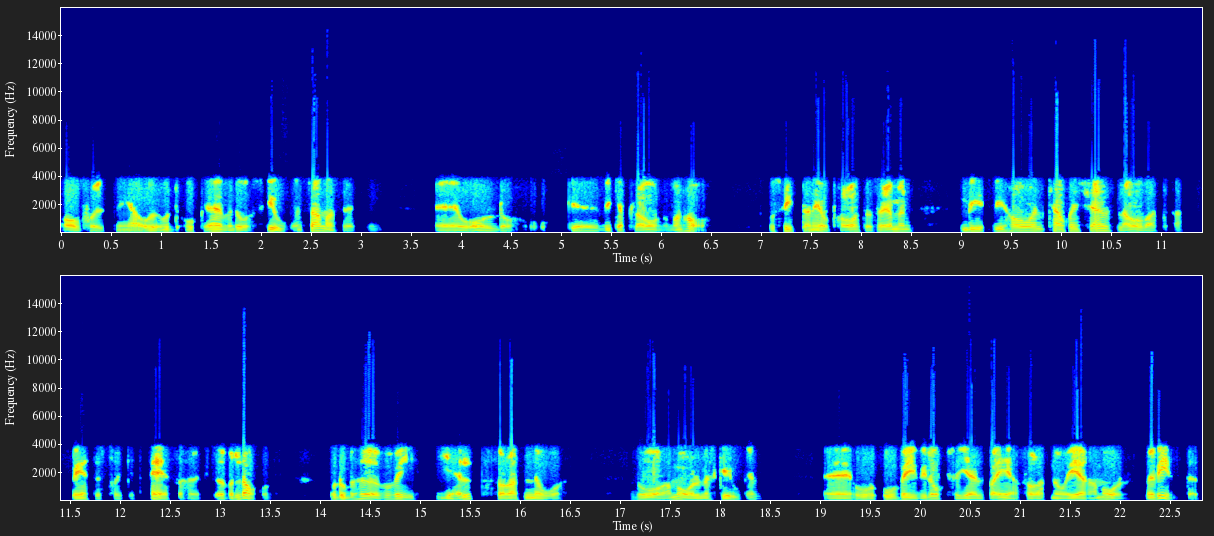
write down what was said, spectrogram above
avskjutningar och, och, och, även då skogens sammansättning eh, och ålder och eh, vilka planer man har. Och sitta ner och prata och säga, men vi, vi har en, kanske en känsla av att, att betestrycket är för högt överlag. Och då behöver vi hjälp för att nå våra mål med skogen. Eh, och, och, vi vill också hjälpa er för att nå era mål med viltet.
